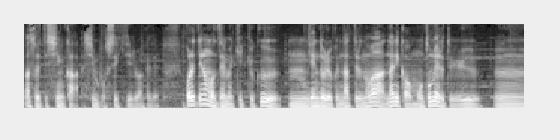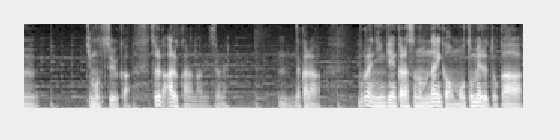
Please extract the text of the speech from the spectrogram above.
まあ、そうやって進化進歩してきているわけでこれっていうのも全部結局、うん、原動力になってるのは何かを求めるという、うん、気持ちというかそれがあるからなんですよね。うん、だから僕ら人間からその何かを求めるとか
